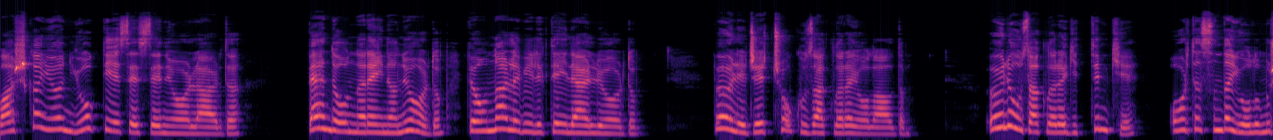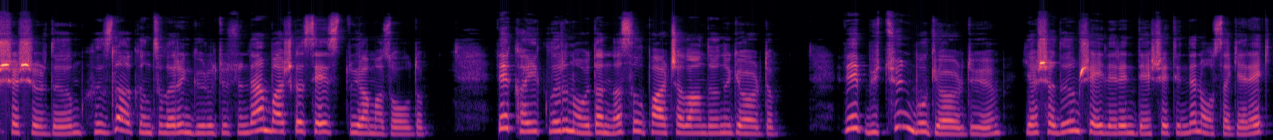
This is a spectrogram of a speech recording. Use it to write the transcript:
başka yön yok diye sesleniyorlardı. Ben de onlara inanıyordum ve onlarla birlikte ilerliyordum. Böylece çok uzaklara yol aldım. Öyle uzaklara gittim ki ortasında yolumu şaşırdığım hızlı akıntıların gürültüsünden başka ses duyamaz oldum. Ve kayıkların orada nasıl parçalandığını gördüm. Ve bütün bu gördüğüm, yaşadığım şeylerin dehşetinden olsa gerek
